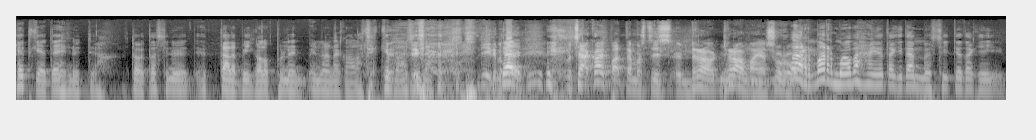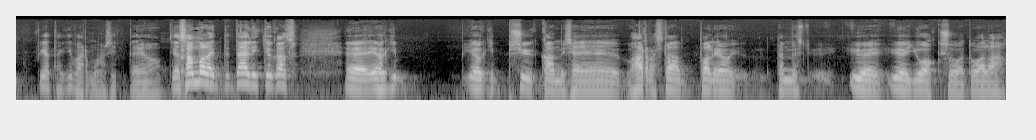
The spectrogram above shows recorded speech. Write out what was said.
hetkeä tehnyt. Ja, toivottavasti nyt, että tällä viikonloppuna en ainakaan ala tekemään sitä. niin, mutta, ja, mutta sä kaipaat tämmöistä siis dra- draamaa ja surua. Var, varmaan vähän jotakin tämmöistä, sitten jotakin, jotakin varmaan sitten, joo. Ja samalla tämä liittyy myös johonkin, johonkin psyykkaamiseen, harrastaa paljon tämmöistä yö, yöjuoksua tuolla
